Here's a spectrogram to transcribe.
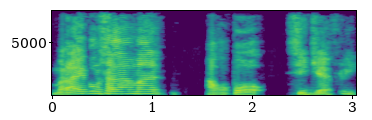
marami pong salamat. Ako po si Jeffrey.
